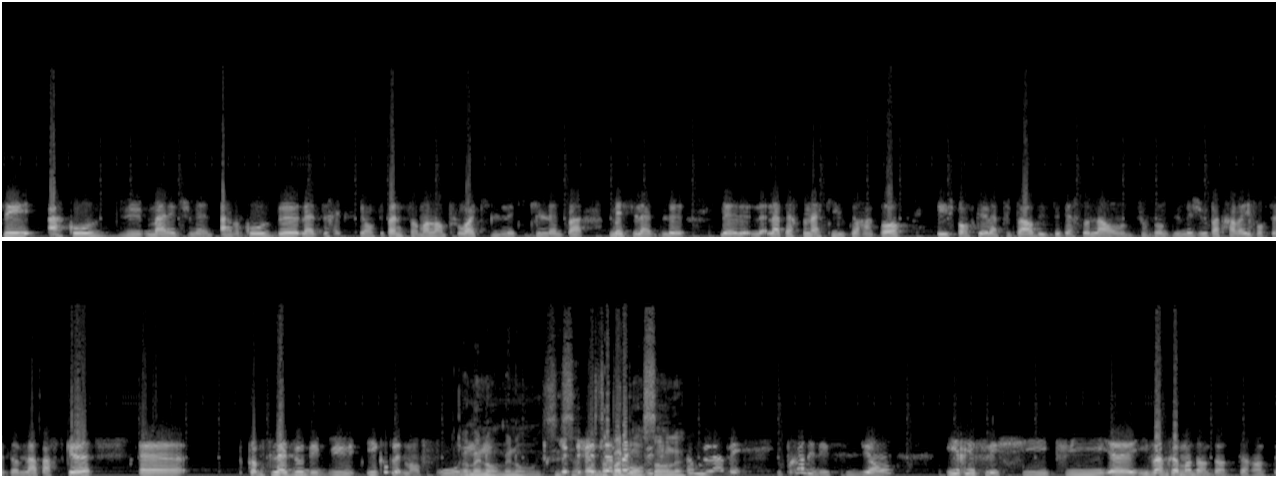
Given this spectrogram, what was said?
c'est à cause du management, à cause de la direction. C'est pas nécessairement l'emploi qu'ils n'aiment pas, mais c'est la, le- le- la personne à qui ils se rapportent. Et je pense que la plupart de ces personnes-là se sont dit, mais je ne veux pas travailler pour cet homme-là parce que, euh, comme tu l'as dit au début, il est complètement fou. Ah, mais non, mais non, c'est ça. n'a pas de bon sens, là. mais il prend des décisions, il réfléchit, puis euh, il va vraiment dans, dans différentes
